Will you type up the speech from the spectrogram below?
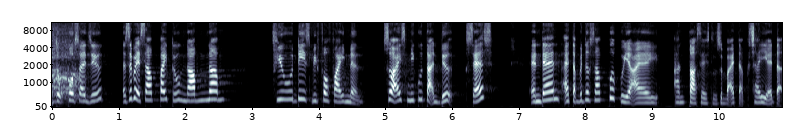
untuk post saja. Baik sampai tu, ngam-ngam few days before final. So, I seminggu tak ada ses. And then, I tak betul siapa pun yang I hantar ses tu. Sebab I tak percaya. I tak,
